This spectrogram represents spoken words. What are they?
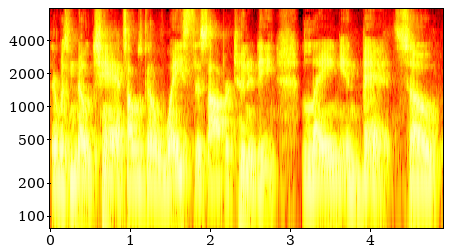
there was no chance I was going to waste this opportunity laying in bed. So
